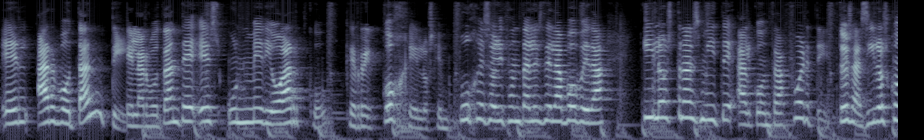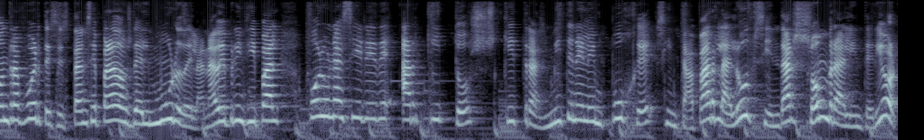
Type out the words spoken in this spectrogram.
el arbotante. El arbotante es un medio arco que recoge los empujes horizontales de la bóveda y los transmite al contrafuerte. Entonces así los contrafuertes están separados del muro de la nave principal por una serie de arquitos que transmiten el empuje sin tapar la luz, sin dar sombra al interior.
